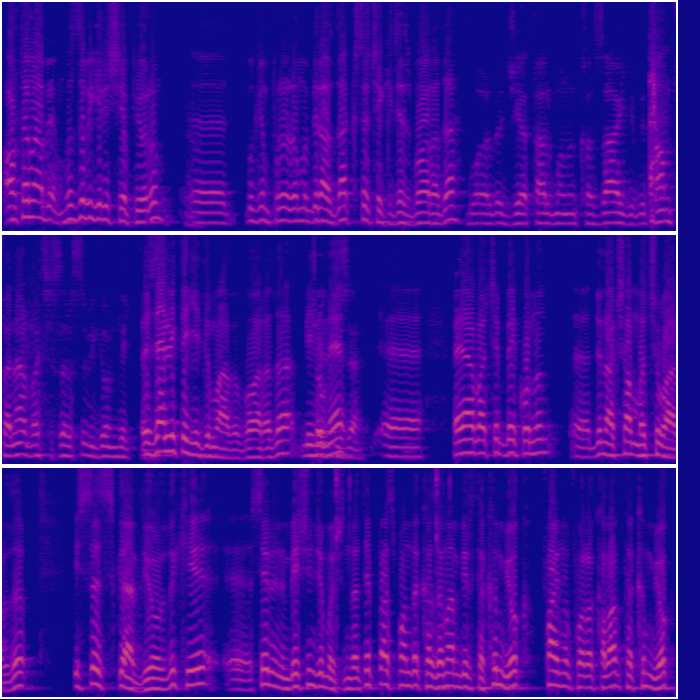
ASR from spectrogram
Altan abim hızlı bir giriş yapıyorum. Ee, bugün programı biraz daha kısa çekeceğiz bu arada. Bu arada Cihat Arman'ın kazağı gibi tam Fenerbahçe sarısı bir gömlek. Özellikle giydim abi bu arada. Birine, Çok güzel. e, Fenerbahçe Beko'nun e, dün akşam maçı vardı. İstatistikler diyordu ki e, serinin 5. maçında deplasmanda kazanan bir takım yok. Final Four'a kalan takım yok.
